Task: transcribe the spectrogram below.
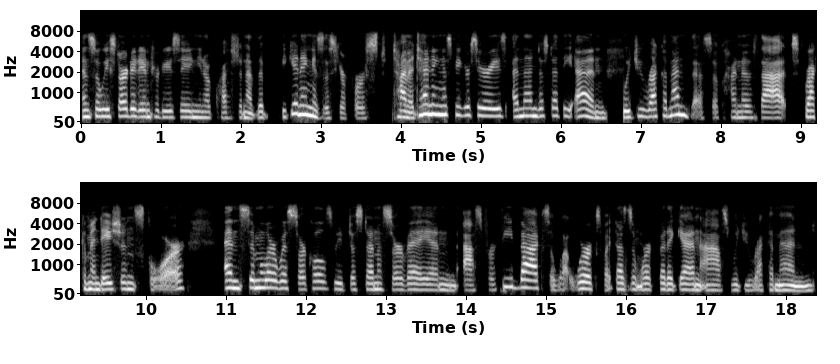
And so we started introducing, you know, question at the beginning, is this your first time attending the speaker series? And then just at the end, would you recommend this? So kind of that recommendation score. And similar with circles, we've just done a survey and asked for feedback. So, what works, what doesn't work, but again, asked, would you recommend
